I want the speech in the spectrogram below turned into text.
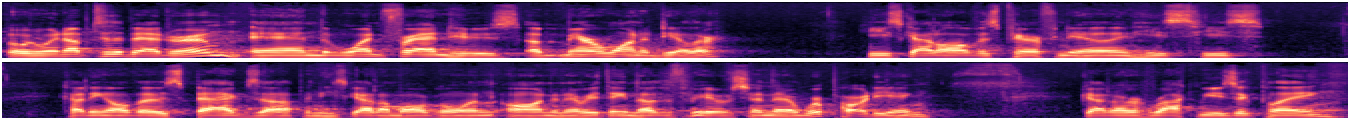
but we went up to the bedroom, and the one friend who's a marijuana dealer, he's got all of his paraphernalia, and he's, he's cutting all those bags up, and he's got them all going on and everything. The other three of us are in there. We're partying. Got our rock music playing.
